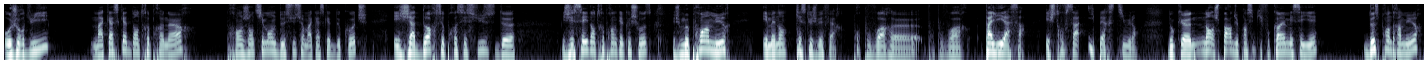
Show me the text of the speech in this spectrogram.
aujourd'hui, ma casquette d'entrepreneur prend gentiment le dessus sur ma casquette de coach. Et j'adore ce processus de. J'essaye d'entreprendre quelque chose, je me prends un mur et maintenant, qu'est-ce que je vais faire pour pouvoir, euh, pour pouvoir pallier à ça? Et je trouve ça hyper stimulant. Donc, euh, non, je pars du principe qu'il faut quand même essayer de se prendre un mur.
